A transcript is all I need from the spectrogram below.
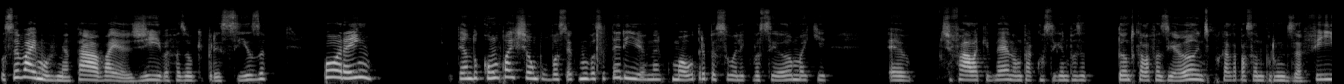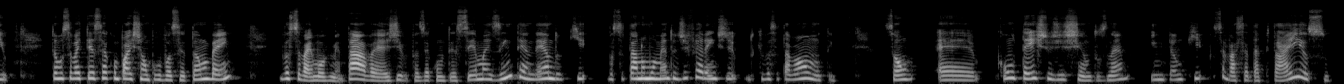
Você vai movimentar, vai agir, vai fazer o que precisa, porém, tendo compaixão por você como você teria, né, com uma outra pessoa ali que você ama e que é, te fala que, né, não tá conseguindo fazer tanto que ela fazia antes, porque ela está passando por um desafio. Então você vai ter essa compaixão por você também. Você vai movimentar, vai agir, vai fazer acontecer, mas entendendo que você está num momento diferente de, do que você estava ontem. São é, contextos distintos, né? Então que você vai se adaptar a isso.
